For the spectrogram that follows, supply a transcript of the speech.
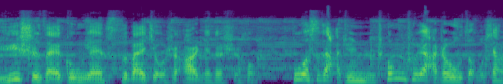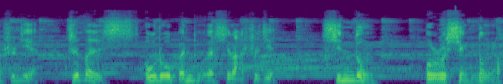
于是，在公元四百九十二年的时候，波斯大军冲出亚洲，走向世界，直奔欧洲本土的希腊世界。心动不如行动嘛！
